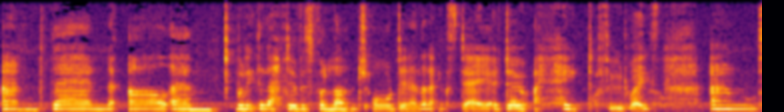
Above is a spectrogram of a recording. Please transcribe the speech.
and then I'll um we'll eat the leftovers for lunch or dinner the next day. I don't I hate food waste and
